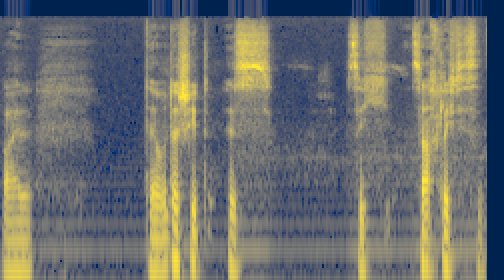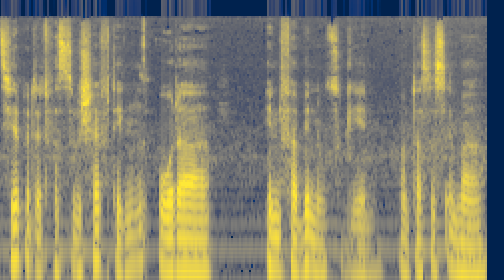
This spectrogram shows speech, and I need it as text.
Weil der Unterschied ist, sich sachlich distanziert mit etwas zu beschäftigen oder in Verbindung zu gehen. Und das ist immer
